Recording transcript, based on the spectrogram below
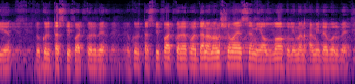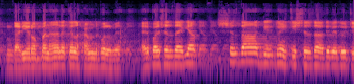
গিয়ে রুকুর তাসবি পাঠ করবে। রুকুর তাসবি পাঠ করার পর দাঁড়ানোর সময় সামি আল্লাহু লিমান হামিদা বলবে, দাঁড়িয়ে রব্বানা লাকাল হামদ বলবে। এরপরে সেজদায় গিয়া সেজদা দি- দুইটি সেজদা দিবে দুইটি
